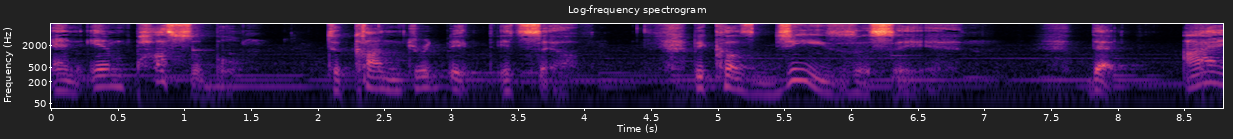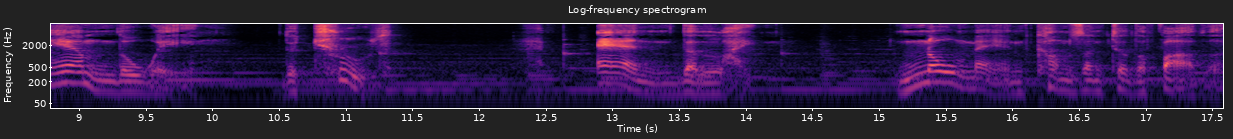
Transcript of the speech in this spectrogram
and impossible to contradict itself. Because Jesus said that I am the way, the truth, and the light. No man comes unto the Father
